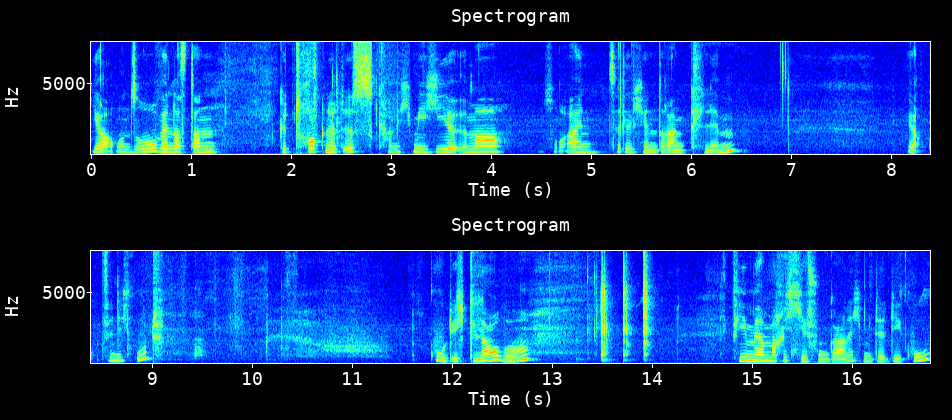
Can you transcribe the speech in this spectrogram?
Ja, und so, wenn das dann getrocknet ist, kann ich mir hier immer so ein Zettelchen dran klemmen. Ja, finde ich gut. Gut, ich glaube, viel mehr mache ich hier schon gar nicht mit der Deko.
